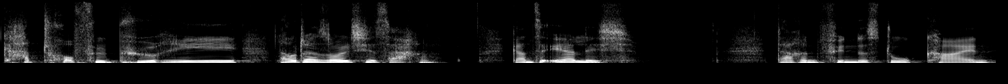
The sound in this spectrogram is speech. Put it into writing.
Kartoffelpüree, lauter solche Sachen. Ganz ehrlich, darin findest du kein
